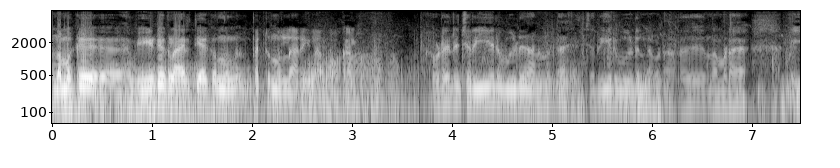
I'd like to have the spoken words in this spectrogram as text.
നമുക്ക് വീഡിയോ ക്ലാരിറ്റി ആക്കുന്ന പറ്റുന്നില്ല അറിയില്ല. നോക്കാലോ. അവിടെ ഒരു ചെറിയൊരു വീട് കാണുന്നുണ്ട്. ചെറിയൊരു വീടുണ്ട് അവിടെ. അത് നമ്മുടെ ഈ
